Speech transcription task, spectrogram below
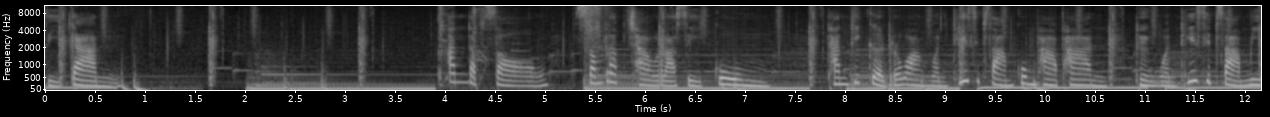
ศีกัน อันดับ 2สำหรับชาวราศีกุม ท่านที่เกิดระหว่างวันที่ 13 กุมภาพันธ์ ถึงวันที่ 13 มี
